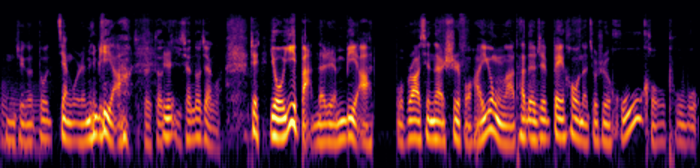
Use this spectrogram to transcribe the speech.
嗯，这个都见过人民币啊，对，都以前都见过，这有一版的人民币啊，我不知道现在是否还用了，它的这背后呢就是壶口瀑布，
